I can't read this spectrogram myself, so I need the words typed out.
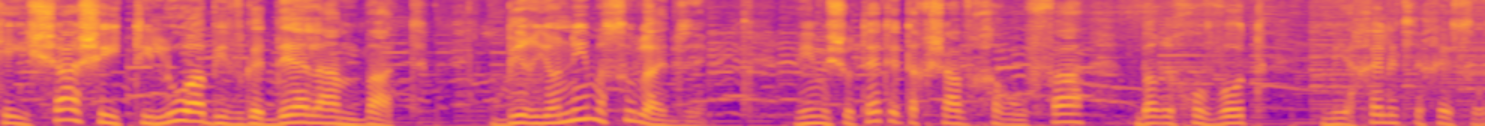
כאישה שהטילוה בבגדיה לאמבט. בריונים עשו לה את זה. והיא משוטטת עכשיו חרופה ברחובות, מייחלת לחסד.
